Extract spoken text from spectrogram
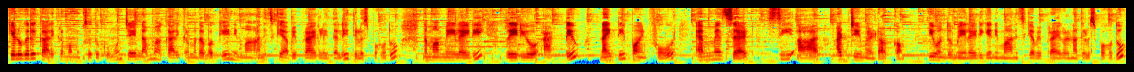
ಕೆಳುಗರೆ, ಕಾರ್ಯಕ್ರಮ ಮುಗಿಸೋದಕ್ಕೂ ಮುಂಚೆ ನಮ್ಮ ಕಾರ್ಯಕ್ರಮದ ಬಗ್ಗೆ ನಿಮ್ಮ ಅನಿಸಿಕೆ, ಅಭಿಪ್ರಾಯಗಳಿದ್ದಲ್ಲಿ ತಿಳಿಸಬಹುದು. ನಮ್ಮ mail I D radio active ninety point four M S Z C R at Gmail dot com ಈ ಒಂದು ಮೇಲ್ ಐಡಿಗೆ ನಿಮ್ಮ ಅನಿಸಿಕೆ ಅಭಿಪ್ರಾಯಗಳನ್ನ ತಿಳಿಸಬಹುದು.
